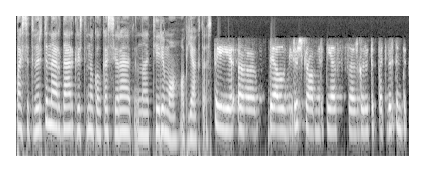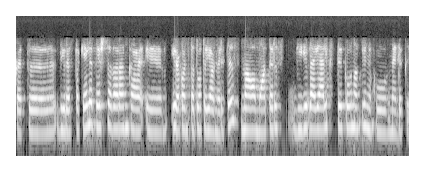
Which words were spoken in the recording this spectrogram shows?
pasitvirtina ar dar, Kristina, kol kas yra, na, tyrimo objektas. Tai uh, dėl vyriškio mirties aš galiu tik patvirtinti, kad uh, vyras pakėlė prieš save ranką, uh, yra konstatuota jo mirtis, na, o moters gyvybę gelbsti kol Kauno klinikų medikai.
